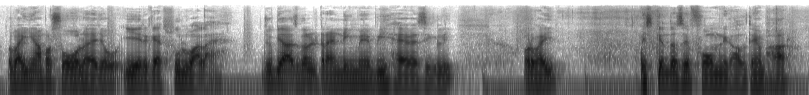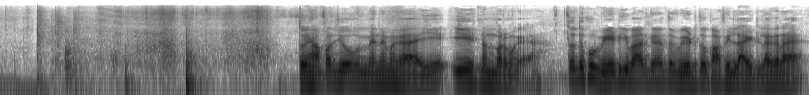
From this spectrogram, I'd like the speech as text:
और भाई यहाँ पर सोल है जो एयर कैप्सूल वाला है, जो कि आजकल ट्रेंडिंग में भी है बेसिकली और भाई, इसके अंदर से फोम निकालते हैं बाहर। तो यहाँ पर जो मैंने मंगाया ये एट नंबर मंगाया तो देखो वेट की बात करें तो वेट तो काफ़ी लाइट लग रहा है।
